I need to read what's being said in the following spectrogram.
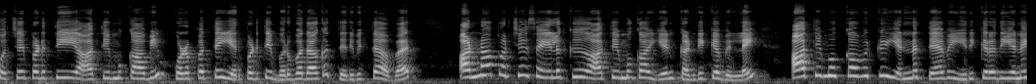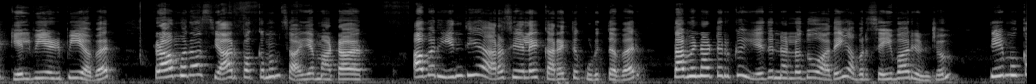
கொச்சைப்படுத்தி அதிமுகவையும் குழப்பத்தை ஏற்படுத்தி வருவதாக தெரிவித்த அவர் அண்ணா பற்றிய செயலுக்கு அதிமுக ஏன் கண்டிக்கவில்லை? அதிமுகவிற்கு என்ன தேவை இருக்கிறது என கேள்வி எழுப்பிய அவர் ராமதாஸ் யார் பக்கமும் சாய மாட்டார். அவர் இந்திய அரசியலை கரைத்து கொடுத்தவர் தமிழ்நாட்டிற்கு எது நல்லதோ அதை அவர் செய்வார் என்றும் திமுக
